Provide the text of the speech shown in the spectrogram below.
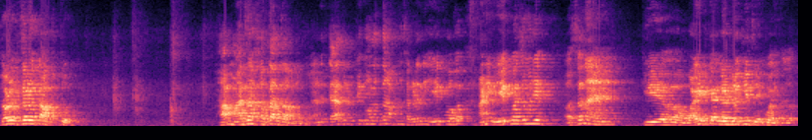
चळचळ कापतो. हा माझा स्वतःचा अनुभव आहे. आणि त्या दृष्टिकोनातून आपण सगळ्यांनी एक व्हावं. आणि एक व्हायचं म्हणजे असं नाही की वाईट काय घडलं कीच एक व्हायचं.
